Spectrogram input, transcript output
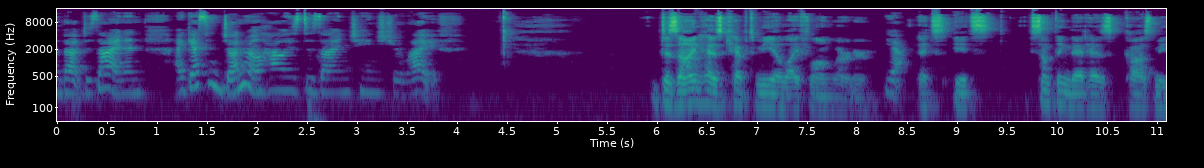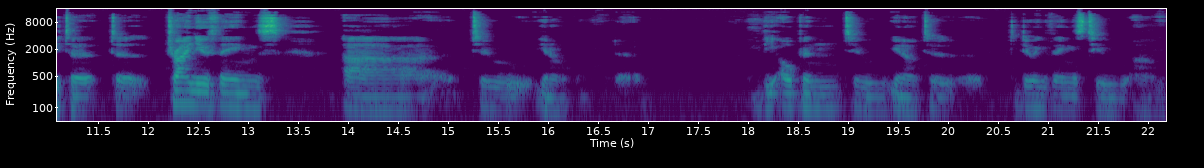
about design. And I guess in general, how has design changed your life? Design has kept me a lifelong learner Yeah. it's it's something that has caused me to to try new things uh, to you know uh, be open to you know to to doing things to um,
